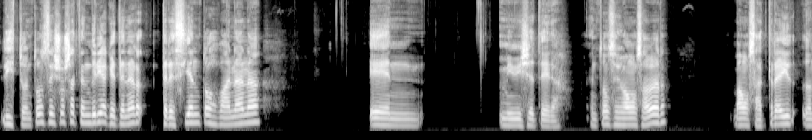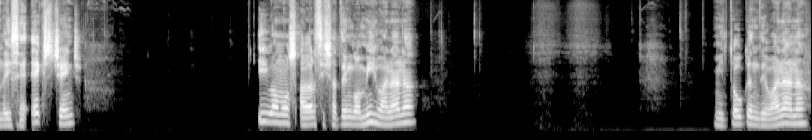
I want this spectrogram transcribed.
Listo. Entonces yo ya tendría que tener 300 banana en mi billetera. Entonces vamos a ver. Vamos a trade donde dice exchange. Y vamos a ver si ya tengo mis bananas. Mi token de banana.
